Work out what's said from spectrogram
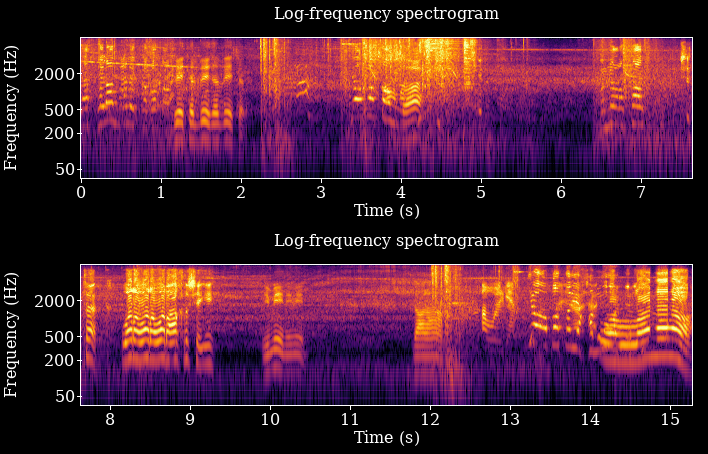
يا سلام عليك يا بطل. بيت البيت البيت يا بطل! آه. صح ممنوع ركاز شتاك. ورا ورا ورا آخر شيء. إيه. يمين يمين. لا لا لا يا بطل يا حمود. والله.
